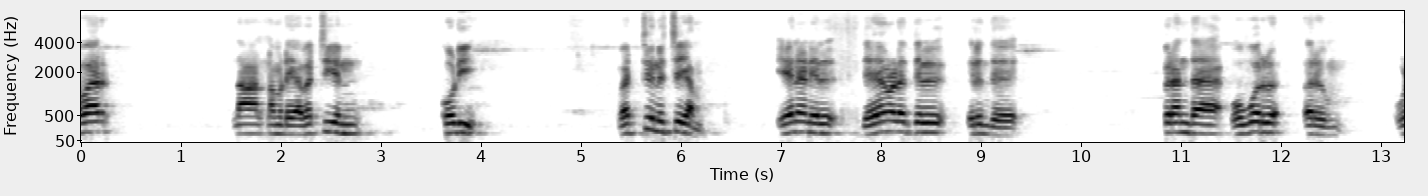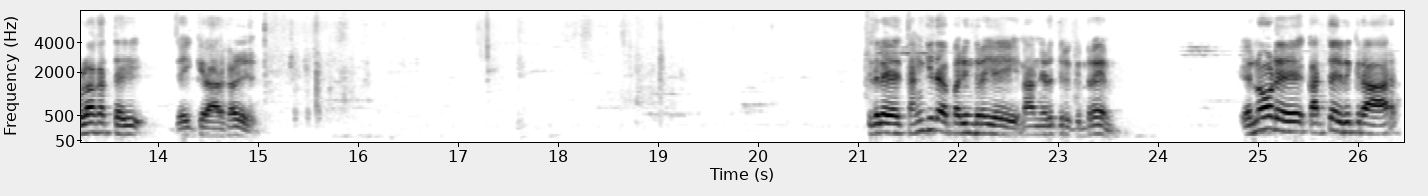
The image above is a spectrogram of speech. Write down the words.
அவர் நான் நம்முடைய வெற்றியின் கொடி வெற்றி நிச்சயம். ஏனெனில் தேவனிடத்தில் இருந்து பிறந்த ஒவ்வொருவரும் உலகத்தை ஜெயிக்கிறார்கள். இதில் சங்கீத பரிந்துரையை நான் எடுத்திருக்கின்றேன். என்னோடு கர்த்தர் இருக்கிறார்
